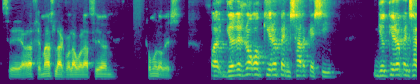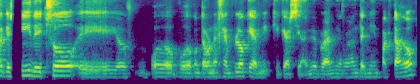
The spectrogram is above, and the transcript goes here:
se abrace más la colaboración. ¿Cómo lo ves? Yo desde luego quiero pensar que sí. Yo quiero pensar que sí. De hecho, eh, os puedo, contar un ejemplo que a mí, que casi a mí, realmente me ha impactado.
